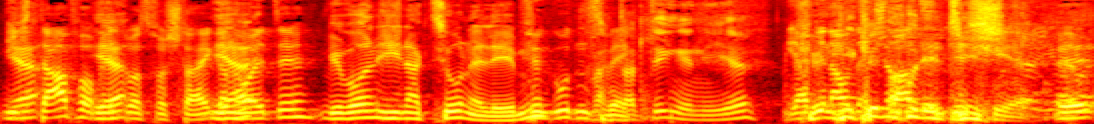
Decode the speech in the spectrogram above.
ich ja, darf auch ja, etwas versteigern ja. heute Wir wollen dich in Aktion erleben. für einen guten Was Zweck. das Dingen hier? Ja, Für- genau, den genau den Tisch Tisch. hier.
